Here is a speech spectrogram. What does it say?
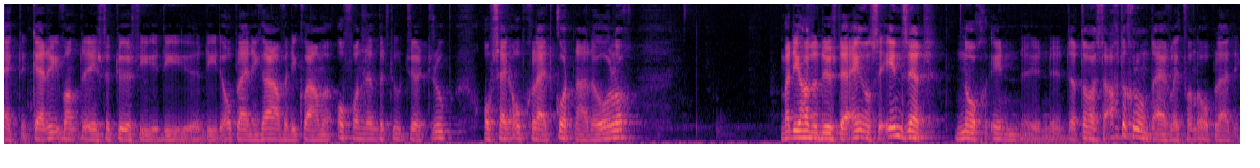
act carry, want de instructeurs die, die, die de opleiding gaven, die kwamen of van de betoete troep of zijn opgeleid kort na de oorlog. Maar die hadden dus de Engelse inzet nog in, in dat, dat was de achtergrond eigenlijk van de opleiding.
